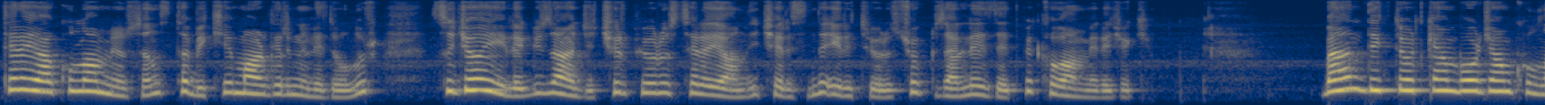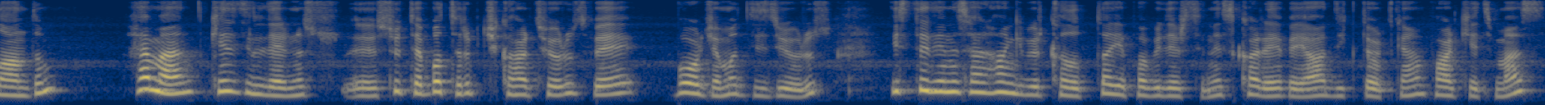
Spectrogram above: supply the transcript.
Tereyağı kullanmıyorsanız tabii ki margarin ile de olur. Sıcağı ile güzelce çırpıyoruz. Tereyağını içerisinde eritiyoruz. Çok güzel lezzet ve kıvam verecek. Ben dikdörtgen borcam kullandım. Hemen kezdillerini e, süte batırıp çıkartıyoruz ve borcama diziyoruz. İstediğiniz herhangi bir kalıpta yapabilirsiniz. Kare veya dikdörtgen fark etmez.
